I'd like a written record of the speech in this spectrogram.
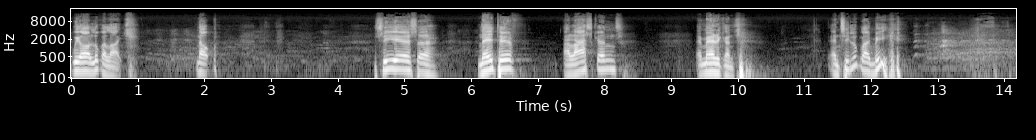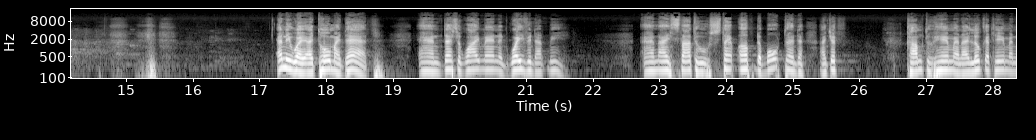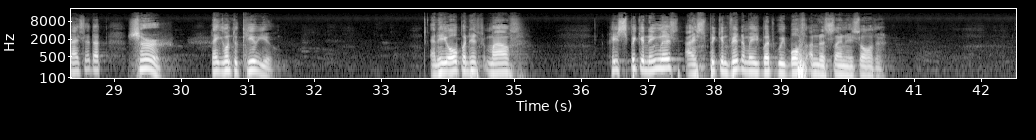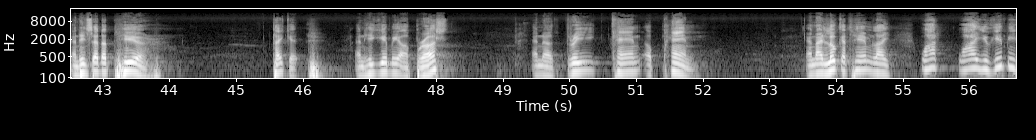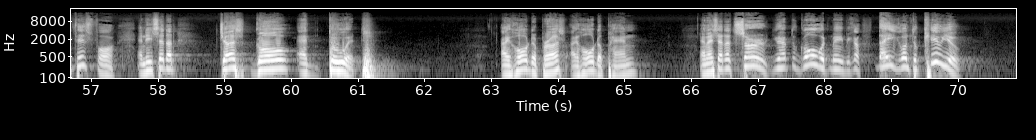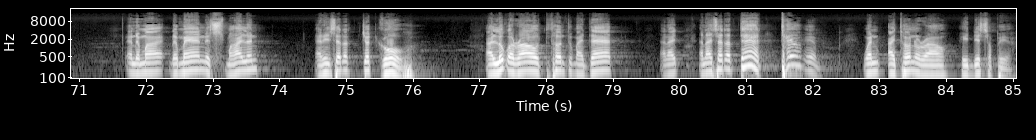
we all look alike. No. She is a native Alaskans, Americans. And she looked like me. anyway, I told my dad, and there's a white man and waving at me. And I start to step up the boat and I just come to him and I look at him and I said that, sir, they're going to kill you. And he opened his mouth. He's speaking English, I speak in Vietnamese, but we both understand his order. And he said that here, take it. And he gave me a brush and a three can of pen. And I look at him like, what? Why you give me this for? And he said that just go and do it. I hold the brush, I hold the pen, and I said that, sir, you have to go with me because they're going to kill you. And the, the man is smiling, and he said, just go. I look around, turn to my dad, and I, and I said, Dad, tell him. When I turn around, he disappeared.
